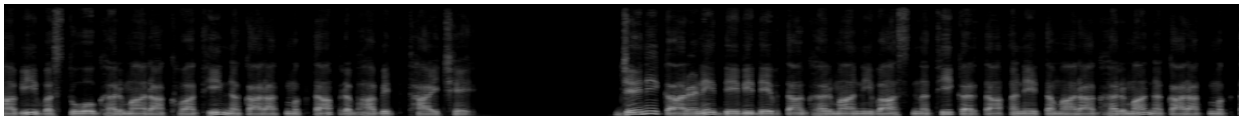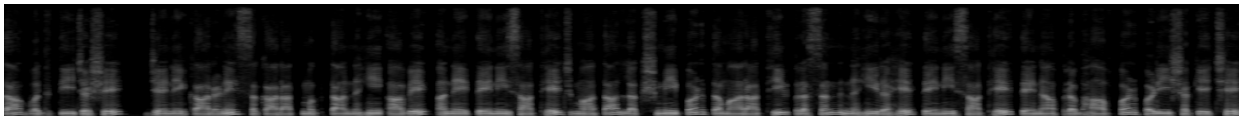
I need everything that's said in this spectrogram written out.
આવી વસ્તુઓ ઘરમાં રાખવાથી નકારાત્મકતા પ્રભાવિત થાય છે. જેને કારણે દેવી દેવતા ઘરમાં નિવાસ નથી કરતા અને તમારા ઘરમાં નકારાત્મકતા વધતી જશે, જેને કારણે સકારાત્મકતા નહીં આવે અને તેની સાથે જ માતા લક્ષ્મી પણ તમારાથી પ્રસન્ન નહીં રહે, તેની સાથે તેના પ્રભાવ પણ પડી શકે છે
